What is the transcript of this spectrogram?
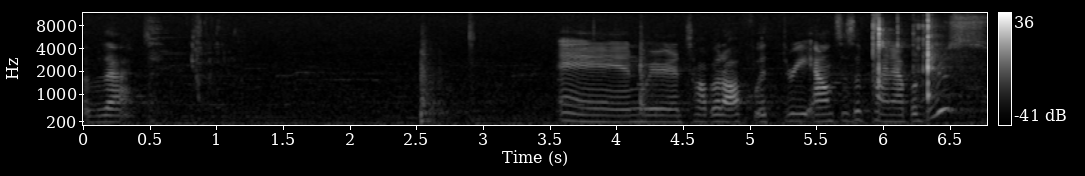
of that. And we're going to top it off with three ounces of pineapple juice.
